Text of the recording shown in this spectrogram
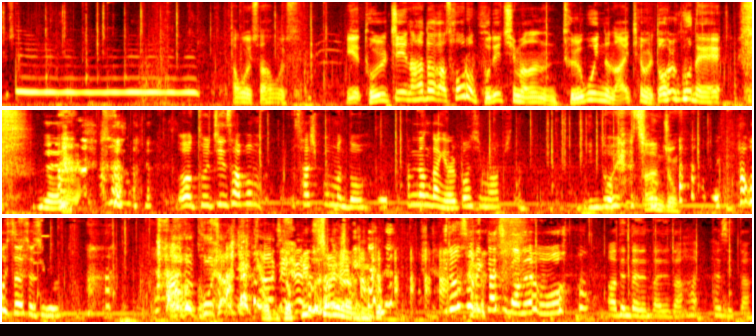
도진. 하고 있어 하고 있어 이게 돌진 하다가 서로 부딪히면 들고 있는 아이템을 떨구네 네. 어 돌진 4번 40분만 더. 한 명당 열 번씩만 합시다. 님도 해야죠. 하는 중 하고 있어요 저 지금. 어, 어, 삑 소리? 이런 소리까지 안 하고. 아 된다 된다 된다 할 수 있다.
